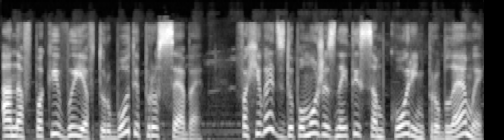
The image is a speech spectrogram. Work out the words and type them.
а навпаки, вияв турботи про себе. Фахівець допоможе знайти сам корінь проблеми.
